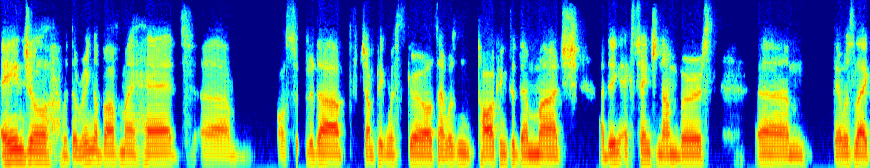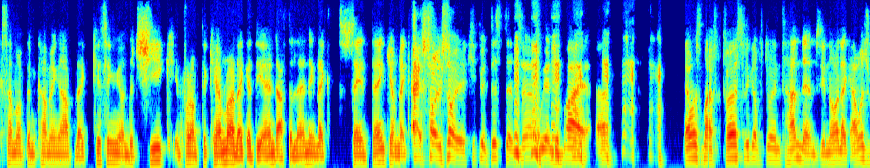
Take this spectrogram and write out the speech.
angel with the ring above my head, um, all suited up, jumping with girls. I wasn't talking to them much. I didn't exchange numbers. Um, there was like some of them coming up, like kissing me on the cheek in front of the camera, like at the end after landing, like saying thank you. I'm like, hey, sorry, sorry, keep your distance. Uh, we're in Dubai. Uh, that was my first week of doing tandems, you know, like I was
